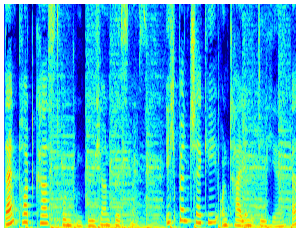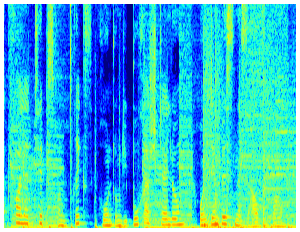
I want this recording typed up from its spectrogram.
dein Podcast rund um Bücher und Business. Ich bin Jackie und teile mit dir hier wertvolle Tipps und Tricks rund um die Bucherstellung und den Businessaufbau.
